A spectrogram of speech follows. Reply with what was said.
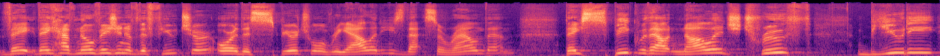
They, they have no vision of the future or the spiritual realities that surround them. They speak without knowledge. Truth, beauty,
